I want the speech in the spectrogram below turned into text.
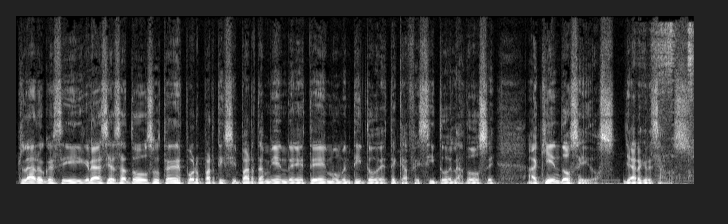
Claro que sí. Gracias a todos ustedes por participar también de este momentito, de este cafecito de las 12, aquí en 12 y 2. Ya regresamos.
